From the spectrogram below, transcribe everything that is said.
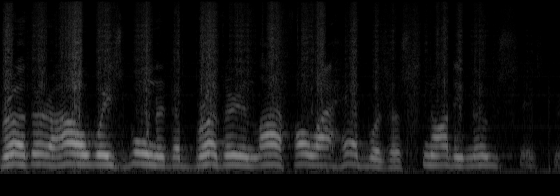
brother. I always wanted a brother in life. All I had was a snotty nosed sister.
